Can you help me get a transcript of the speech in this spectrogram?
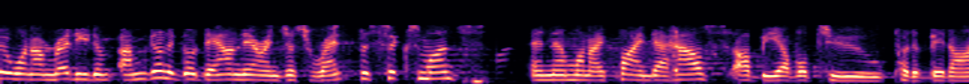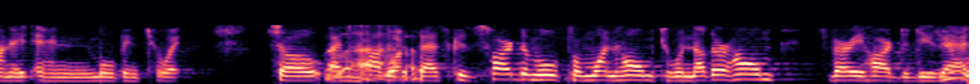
do when I'm ready to, I'm going to go down there and just rent for six months, and then when I find a house, I'll be able to put a bid on it and move into it. So that's Wow. probably the best because it's hard to move from one home to another home. It's very hard to do that.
